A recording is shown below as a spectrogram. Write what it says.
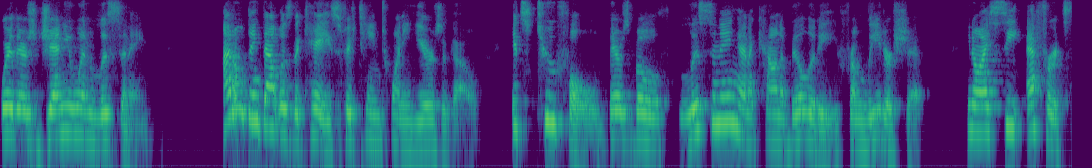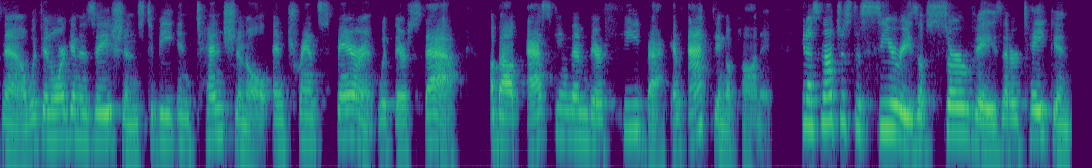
where there's genuine listening. I don't think that was the case 15, 20 years ago it's twofold. There's both listening and accountability from leadership. You know, I see efforts now within organizations to be intentional and transparent with their staff about asking them their feedback and acting upon it. You know, it's not just a series of surveys that are taken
